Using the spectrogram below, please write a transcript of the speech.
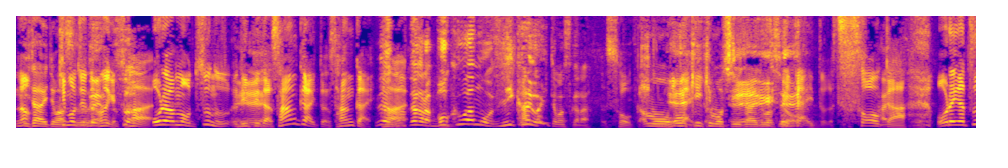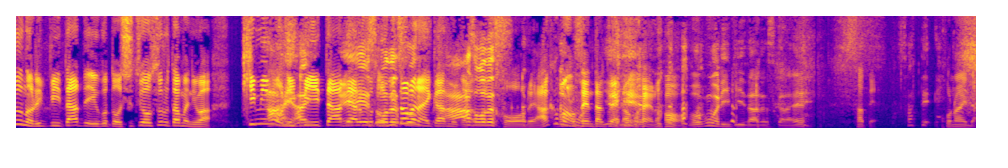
なただいてます。気持ちで言うとはい。俺はもう2のリピーター3回と3回。だから僕はもう2回は言ってますから。そうか。もう大きい気持ちでいただいてますよ2。回とか、そうか。俺が2のリピーターっていうことを主張するためには、君もリピーターであることを認めないかんのか。はいはいえーそうですこれ悪魔の選択やな、これの。僕もリピーターですからね。さて、さて。この間、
